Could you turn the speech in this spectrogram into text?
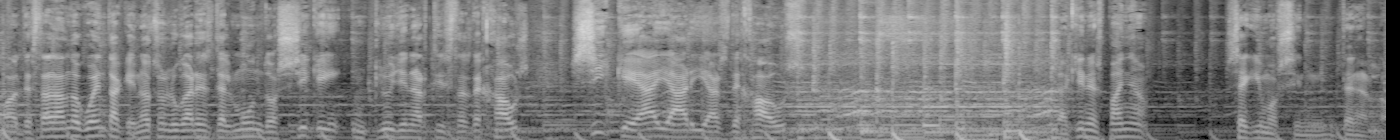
Cuando te estás dando cuenta que en otros lugares del mundo sí que incluyen artistas de house, sí que hay áreas de house, aquí en España seguimos sin tenerlo.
